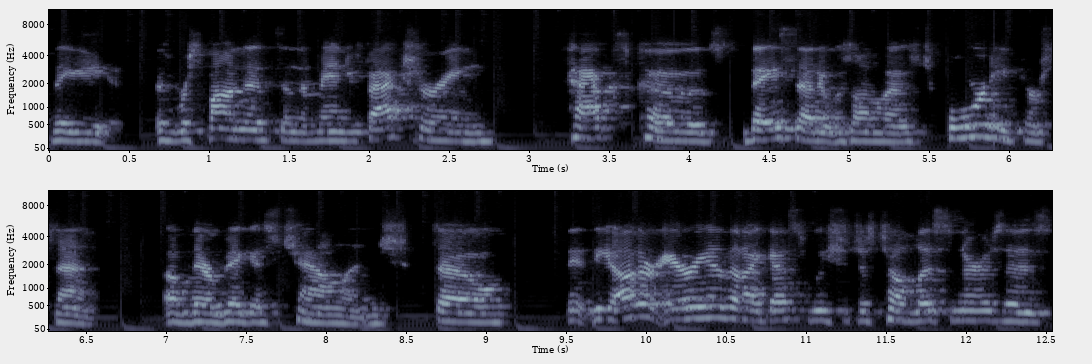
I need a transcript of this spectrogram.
the respondents in the manufacturing tax codes, they said it was almost 40% of their biggest challenge. So the, the other area that I guess we should just tell listeners is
